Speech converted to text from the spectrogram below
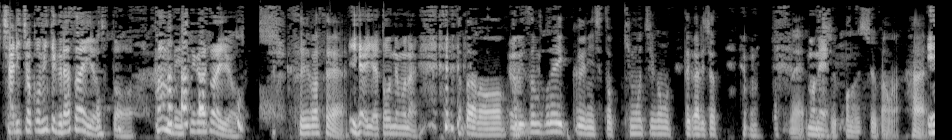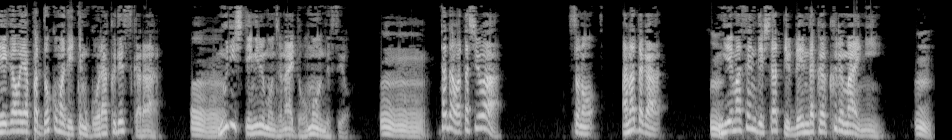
チャリチョコ見てくださいよ、ちょっと。勘弁してくださいよ。すいません。いやいや、とんでもない。ちょっとあの、プリズンブレイクにちょっと気持ちが持ってかれちゃったですね。もうね一週この一週間は。はい。映画はやっぱどこまで行っても娯楽ですから、うんうん。無理して見るもんじゃないと思うんですよ。うんうんうん。ただ私は、その、あなたがうん見えませんでしたっていう連絡が来る前に、うん。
